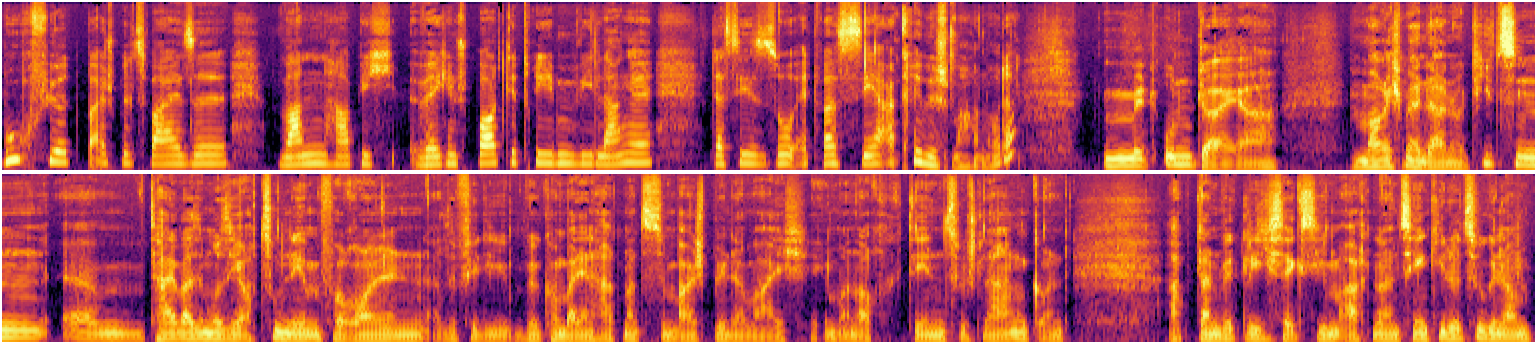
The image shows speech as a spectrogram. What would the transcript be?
Buch führt beispielsweise, wann habe ich welchen Sport getrieben, wie lange, dass Sie so etwas sehr akribisch machen, oder? Mitunter, ja. Mache ich mir da Notizen. Ähm, teilweise muss ich auch zunehmen für Rollen. Also für die Willkommen bei den Hartmanns zum Beispiel, da war ich immer noch denen zu schlank und habe dann wirklich sechs, sieben, acht, neun, zehn Kilo zugenommen.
